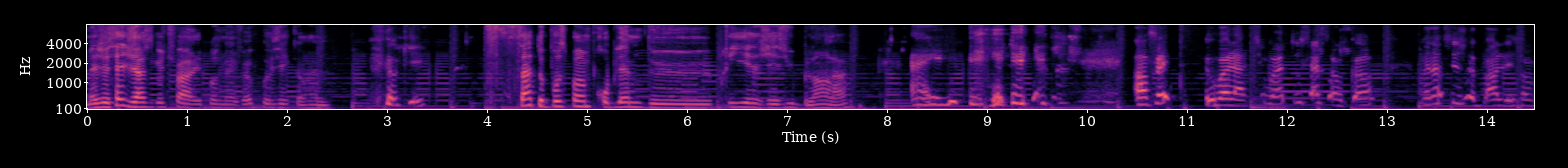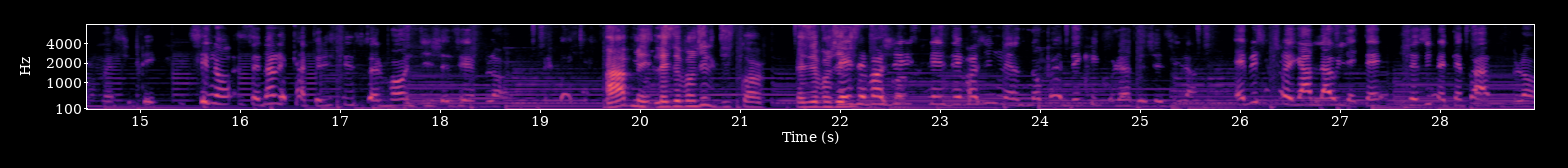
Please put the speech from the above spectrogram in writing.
Mais je sais déjà ce que tu vas répondre, mais je vais poser quand même. ok. Ça te pose pas un problème de prier Jésus blanc là? Aïe. en fait, voilà, tu vois, tout ça c'est encore. Maintenant, si je parle, les gens vont m'insulter. Sinon, c'est dans le catholicisme seulement on dit Jésus est blanc. Ah, mais les évangiles disent quoi? Les évangiles. Les évangiles, les évangiles n'ont pas décrit couleur de Jésus là. Et puis si tu regardes là où il était, Jésus n'était pas blanc.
